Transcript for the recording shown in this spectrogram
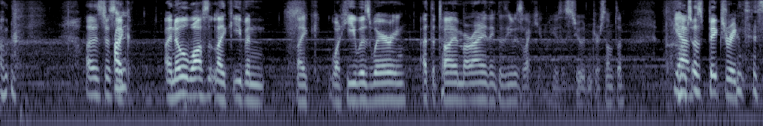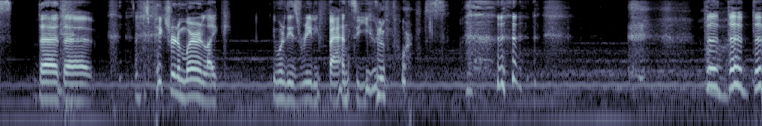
I'm, I was just I'm- like, I know it wasn't like even like what he was wearing at the time or anything because he was like, you know, he was a student or something. But Yeah. I'm just picturing this. The the I'm just picturing him wearing like one of these really fancy uniforms. The, the, the,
